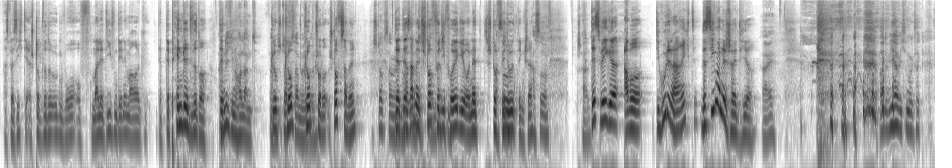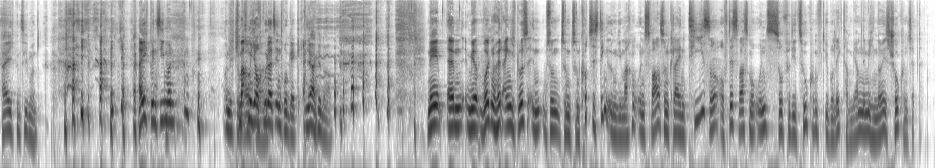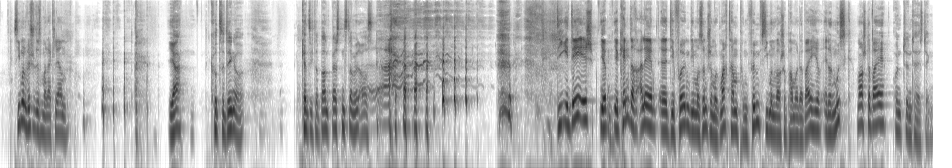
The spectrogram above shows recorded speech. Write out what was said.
was weiß ich, der doch wieder irgendwo auf Malediven, Dänemark, der, der pendelt wieder. Der nicht in Holland. Glob, er Stoff Glob, sammeln Globetrotter, Stoff sammeln. Stoff sammeln Der, der sammelt Stoff für die. Folge und nicht Stoff, so. wie du denkst. Ja? Ach so. Schade. Deswegen, aber die gute Nachricht, der Simon ist heute hier. Hi. Warte, wie habe ich immer gesagt? Hi, ich bin Simon. Hi, ich bin Simon. Und Ich mache mich auch gut als Intro-Gag. Ja, genau. Nee, ähm, wir wollten heute eigentlich bloß in, so, ein- so, so ein kurzes Ding irgendwie machen und zwar so einen kleinen Teaser auf das, was wir uns so für die Zukunft überlegt haben. Wir haben nämlich ein neues Showkonzept. Simon, willst du das mal erklären? Ja, kurze Dinge. Kennt sich der Bernd bestens damit aus. Die Idee ist, ihr, ihr kennt doch alle äh, die Folgen, die wir sonst schon mal gemacht haben. Punkt 5, Simon war schon ein paar Mal dabei hier. Elon Musk war schon dabei. Und Gin Tasting.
